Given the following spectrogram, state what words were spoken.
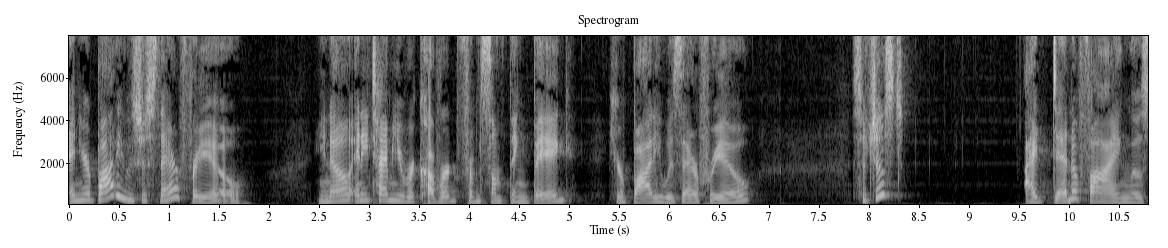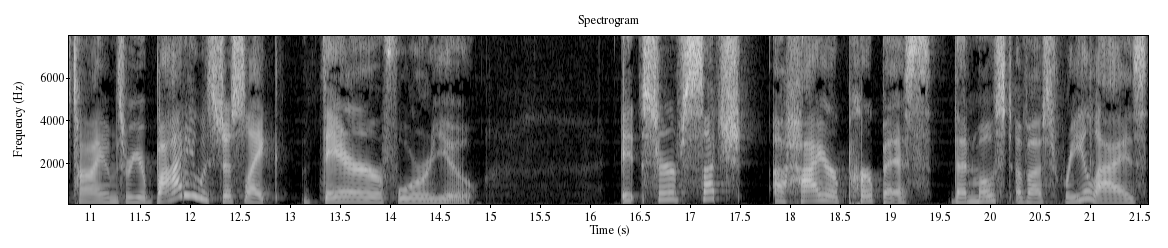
And your body was just there for you. You know, anytime you recovered from something big, your body was there for you. So just identifying those times where your body was just like there for you. It serves such a higher purpose than most of us realize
